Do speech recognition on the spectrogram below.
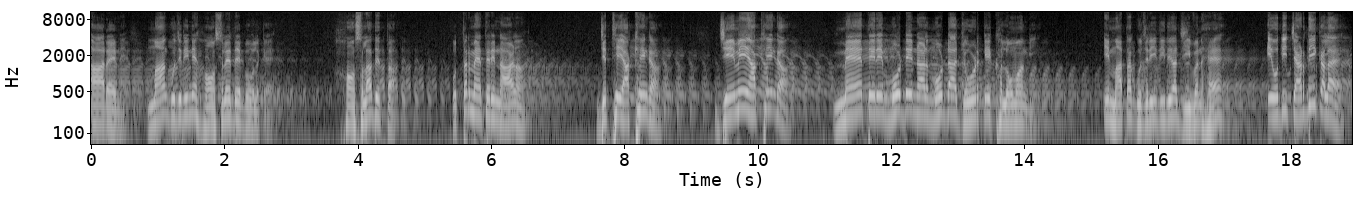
ਆ ਰਹੇ ਨੇ। ਮਾਂ ਗੁਜਰੀ ਨੇ ਹੌਸਲੇ ਦੇ ਬੋਲ ਕੇ ਹੌਸਲਾ ਦਿੱਤਾ। ਪੁੱਤਰ, ਮੈਂ ਤੇਰੇ ਨਾਲ ਆ ਜਿੱਥੇ ਆਖੇਗਾ, ਜਿਵੇਂ ਆਖੇਗਾ, ਮੈਂ ਤੇਰੇ ਮੋਢੇ ਨਾਲ ਮੋਢਾ ਜੋੜ ਕੇ ਖਲੋਵਾਂਗੀ। ਇਹ ਮਾਤਾ ਗੁਜਰੀ ਦੀ ਦਾ ਜੀਵਨ ਹੈ। ਇਹ ਉਹਦੀ ਚੜ੍ਹਦੀ ਕਲਾ ਹੈ।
